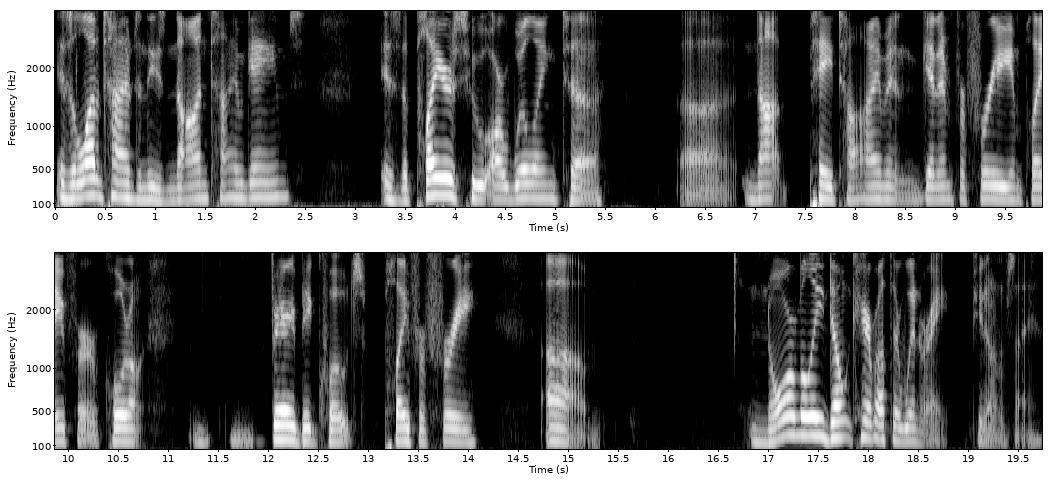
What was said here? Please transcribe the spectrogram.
is a lot of times in these non-time games is the players who are willing to uh, not pay time and get in for free and play for quote very big quotes play for free um, normally don't care about their win rate if you know what i'm saying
